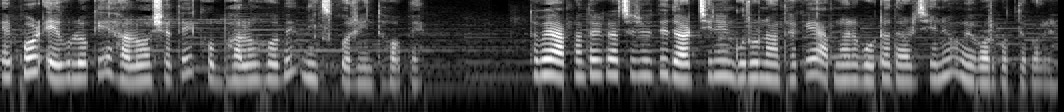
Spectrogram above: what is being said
এরপর এগুলোকে হালুয়ার সাথে খুব ভালোভাবে মিক্স করে নিতে হবে। তবে আপনাদের কাছে যদি দারচিনির গুঁড়ো না থাকে, আপনারা গোটা দারচিনিও ব্যবহার করতে পারেন।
